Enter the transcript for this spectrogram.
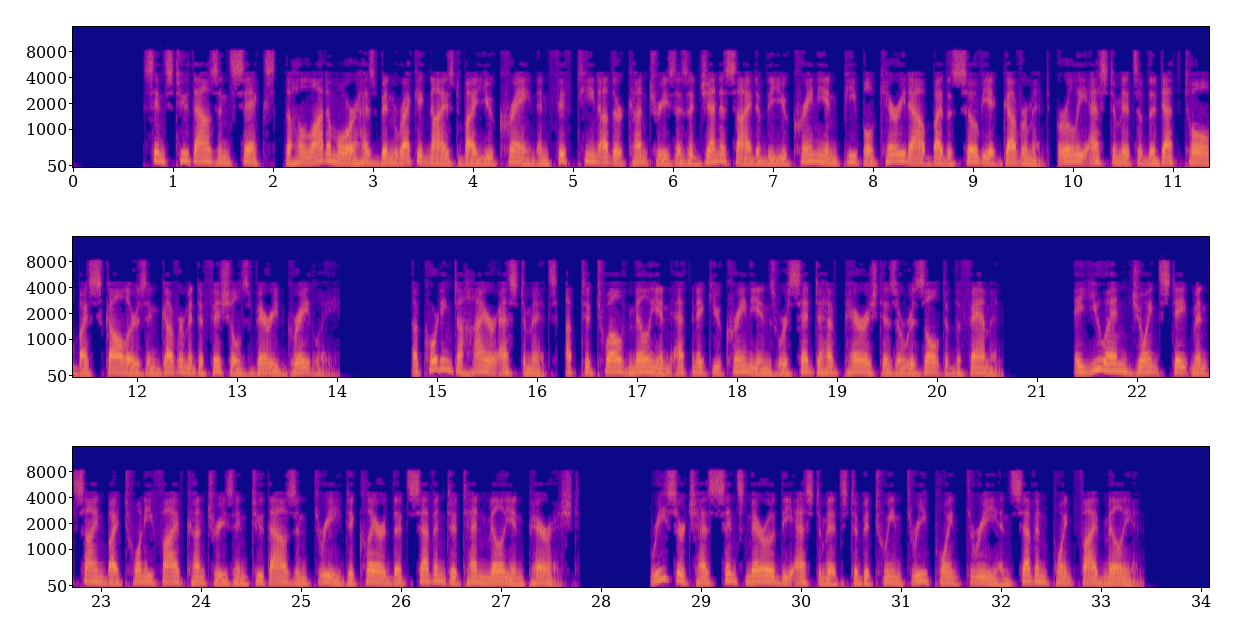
Since 2006, the Holodomor has been recognized by Ukraine and 15 other countries as a genocide of the Ukrainian people carried out by the Soviet government. Early estimates of the death toll by scholars and government officials varied greatly. According to higher estimates, up to 12 million ethnic Ukrainians were said to have perished as a result of the famine. A UN joint statement signed by 25 countries in 2003 declared that 7 to 10 million perished. Research has since narrowed the estimates to between 3.3 and 7.5 million.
